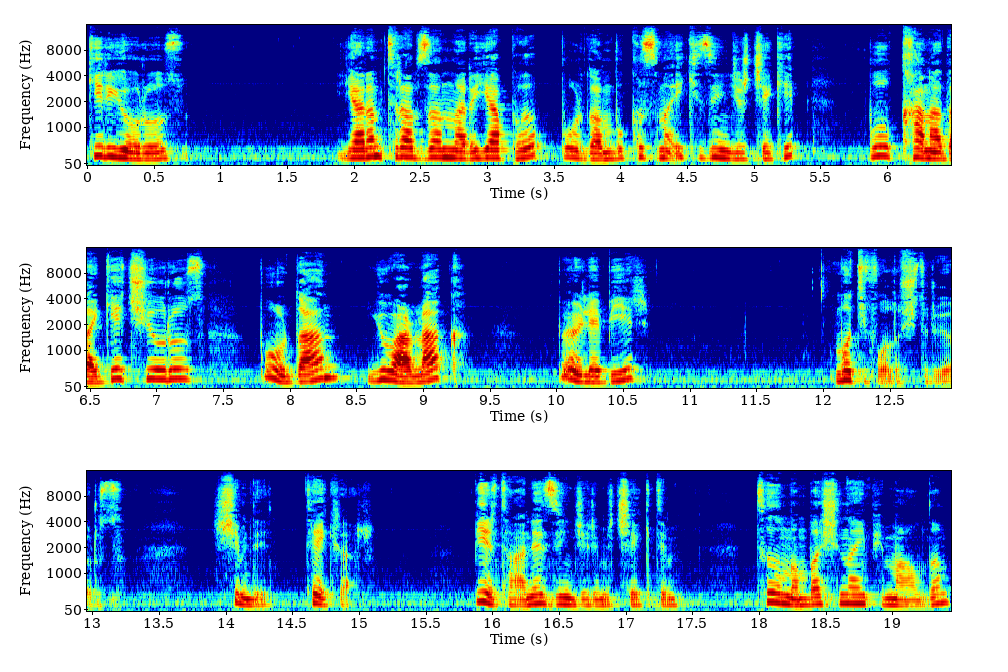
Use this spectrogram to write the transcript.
giriyoruz. Yarım trabzanları yapıp buradan bu kısma iki zincir çekip bu kanada geçiyoruz. Buradan yuvarlak böyle bir motif oluşturuyoruz. Şimdi tekrar bir tane zincirimi çektim tığımın başına ipimi aldım.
